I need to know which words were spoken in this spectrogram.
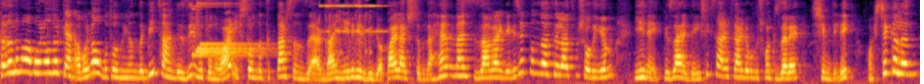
Kanalıma abone olurken abone ol butonunun yanında bir tane de zil butonu var. İşte onu da tıklarsanız eğer ben yeni bir video paylaştığımda hemen size haber gelecek. Bunu da hatırlatmış olayım. Yine güzel değişik tariflerde buluşmak üzere. Şimdilik hoşçakalın.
